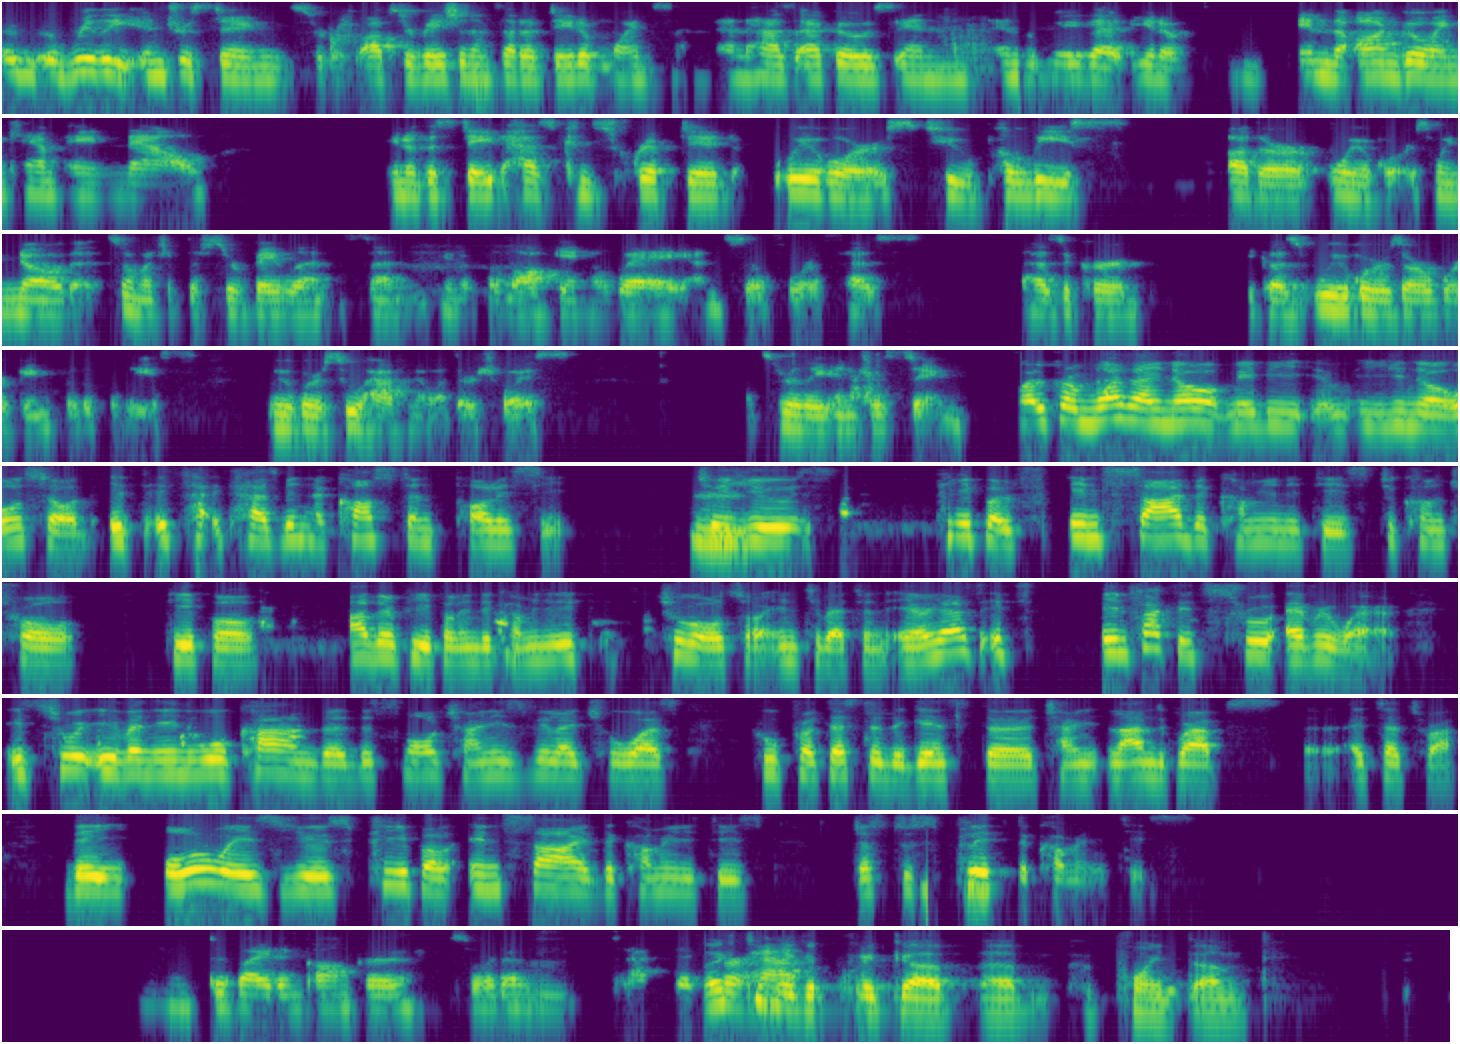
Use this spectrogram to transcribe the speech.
a really interesting sort of observation and set of data points and has echoes in in the way that you know in the ongoing campaign now, you know, the state has conscripted Uyghurs to police other Uyghurs. We know that so much of the surveillance and you know the locking away and so forth has has occurred because Uyghurs are working for the police. Uyghurs who have no other choice. That's really interesting. Well, from what I know, maybe you know also it it, it has been a constant policy mm. to use people inside the communities to control people, other people in the community. It's true also in Tibetan areas. It's in fact it's true everywhere. It's true even in Wukan, the, the small Chinese village who was who protested against the Chinese land grabs, etc. They always use people inside the communities just to split the communities. Divide and conquer sort of Mm. tactic, I'd like to make a quick uh, uh, point. Um,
